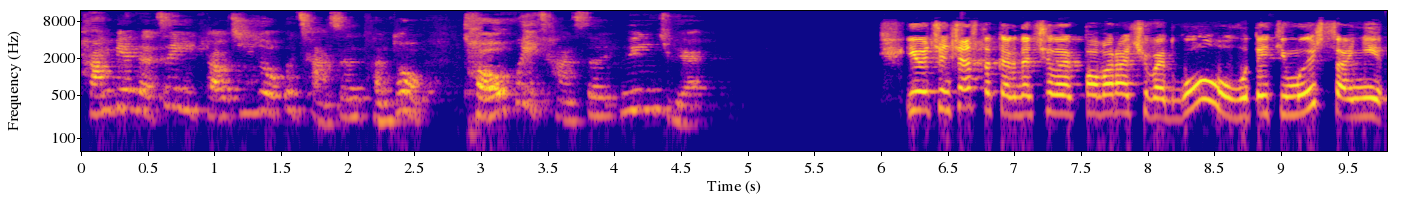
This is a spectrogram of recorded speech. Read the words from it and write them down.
旁边的这一条肌肉会产生疼痛，头会产生晕厥。 И очень часто, когда человек поворачивает голову, вот эти мышцы, они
